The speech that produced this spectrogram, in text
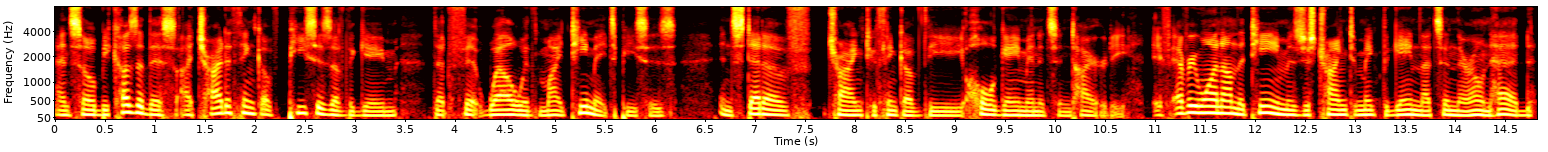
And so, because of this, I try to think of pieces of the game that fit well with my teammates' pieces instead of trying to think of the whole game in its entirety. If everyone on the team is just trying to make the game that's in their own head,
